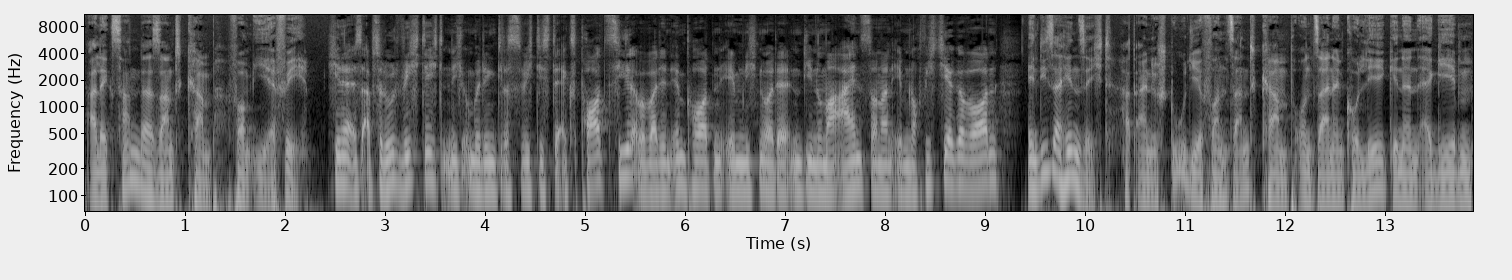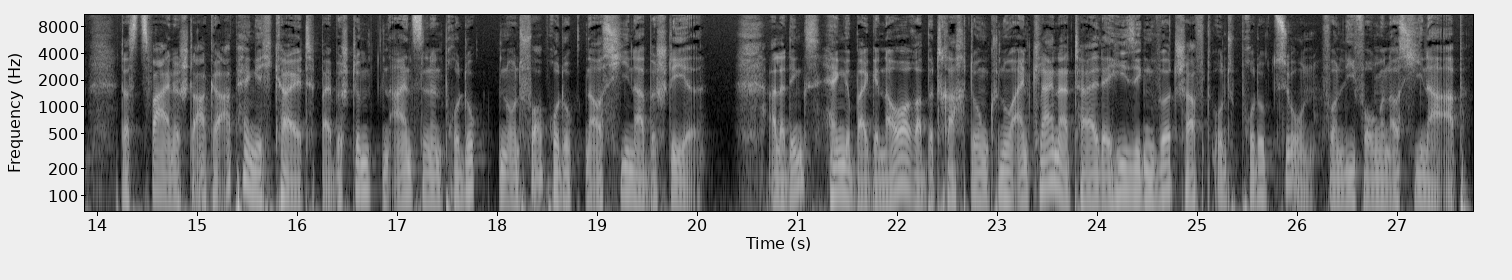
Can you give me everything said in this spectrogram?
Alexander Sandkamp vom IFW. China ist absolut wichtig, nicht unbedingt das wichtigste Exportziel, aber bei den Importen eben nicht nur der, die Nummer eins, sondern eben noch wichtiger geworden. In dieser Hinsicht hat eine Studie von Sandkamp und seinen Kolleginnen ergeben, dass zwar eine starke Abhängigkeit bei bestimmten einzelnen Produkten und Vorprodukten aus China bestehe. Allerdings hänge bei genauerer Betrachtung nur ein kleiner Teil der hiesigen Wirtschaft und Produktion von Lieferungen aus China ab.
